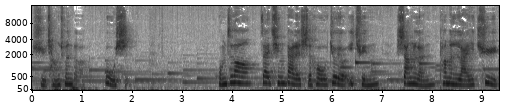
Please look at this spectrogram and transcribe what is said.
许长春的故事。我们知道，在清代的时候，就有一群商人，他们来去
